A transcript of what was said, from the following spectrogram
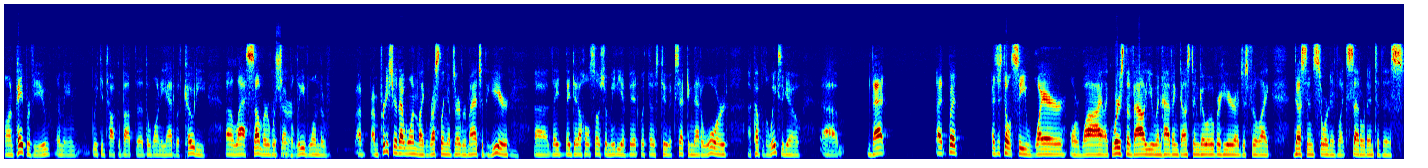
on pay-per-view. I mean, we could talk about the the one he had with Cody uh, last summer, which sure. I believe won the. I, I'm pretty sure that won like Wrestling Observer Match of the Year. Uh, they they did a whole social media bit with those two accepting that award a couple of weeks ago. Um, that, I, but I just don't see where or why. Like, where's the value in having Dustin go over here? I just feel like Dustin's sort of like settled into this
